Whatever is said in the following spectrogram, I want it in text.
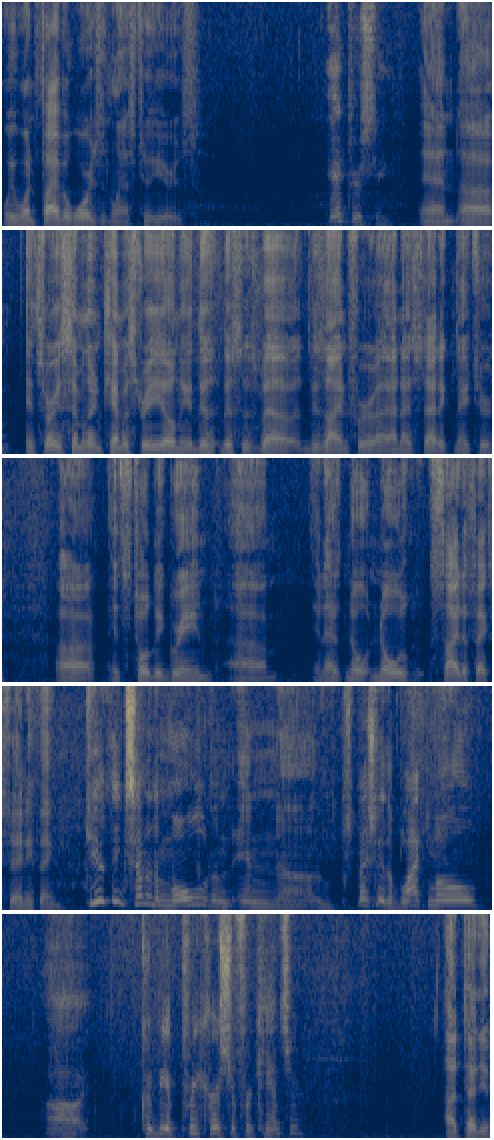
We won five awards in the last two years. Interesting. And uh, it's very similar in chemistry, only this, this is uh, designed for anesthetic nature. Uh, it's totally green. Um, it has no, no side effects to anything. Do you think some of the mold, in, in uh, especially the black mold, uh, could be a precursor for cancer? I'll tell you,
